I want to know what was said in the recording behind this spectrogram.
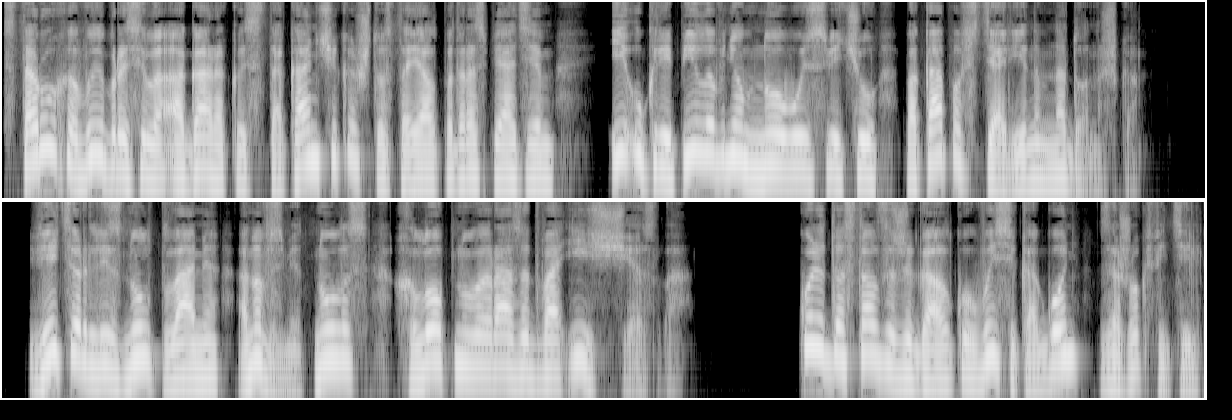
Старуха выбросила агарок из стаканчика, что стоял под распятием, и укрепила в нем новую свечу, покапав стеарином на донышко. Ветер лизнул пламя, оно взметнулось, хлопнуло раза два и исчезло. Коля достал зажигалку, высек огонь, зажег фитиль.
